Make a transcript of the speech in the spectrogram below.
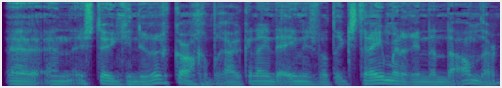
eh, een, een steuntje in de rug kan gebruiken. Alleen de een is wat extremer erin dan de ander.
